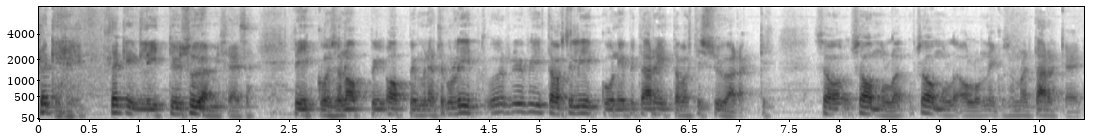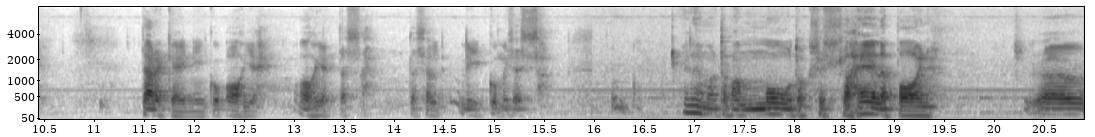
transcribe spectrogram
sekin, sekin liittyy syömiseen se liikkumisen oppi, oppiminen. Että kun liit, riittävästi liikkuu, niin pitää riittävästi syödäkin. Se on, se on, mulle, se on mulle ollut niin semmoinen tärkein, tärkein niin ohje, ohje tässä, tässä liikkumisessa. Elämäntavan muutoksessa helpoin. Öö,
